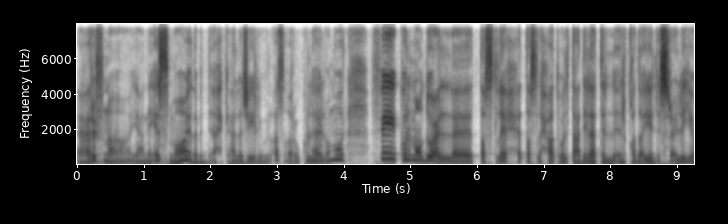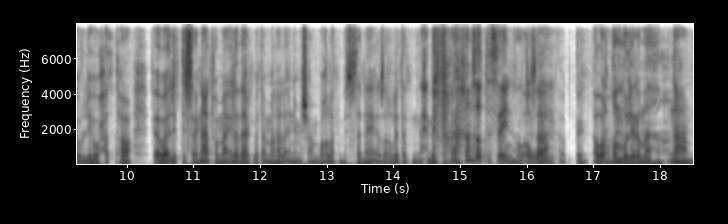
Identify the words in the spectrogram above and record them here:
عرفنا يعني اسمه إذا بدي أحكي على جيلي والأصغر وكل هاي الأمور في كل موضوع التصليح التصليحات والتعديلات القضائية الإسرائيلية واللي هو حطها في أوائل التسعينات وما إلى ذلك بتامل هلا اني مش عم بغلط بالسنة إذا غلطت بنحذفها 95 هو أول صح؟ okay. أول نعم. قنبلة رماها نعم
